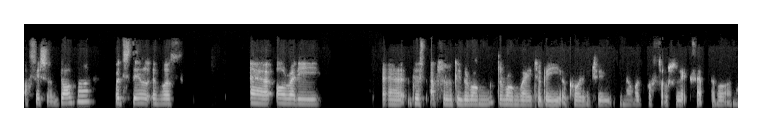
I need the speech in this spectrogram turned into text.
official dogma, but still it was uh, already uh, just absolutely the wrong the wrong way to be according to you know what was socially acceptable. And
